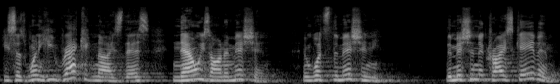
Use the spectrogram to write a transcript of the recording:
he says, when he recognized this, now he's on a mission. And what's the mission? The mission that Christ gave him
